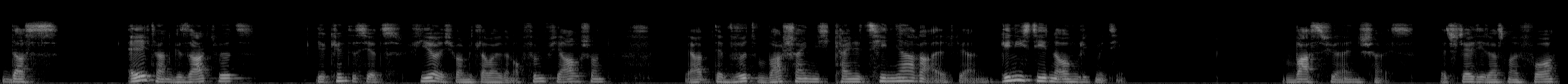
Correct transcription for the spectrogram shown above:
dass Eltern gesagt wird, ihr Kind ist jetzt vier, ich war mittlerweile dann auch fünf Jahre schon, ja, der wird wahrscheinlich keine zehn Jahre alt werden. Genießt jeden Augenblick mit ihm. Was für ein Scheiß. Jetzt stell dir das mal vor,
